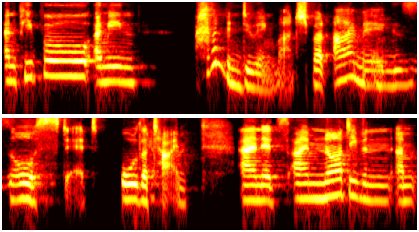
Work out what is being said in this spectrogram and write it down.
and people, I mean, I haven't been doing much, but I'm mm-hmm. exhausted all the time. And it's I'm not even I'm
